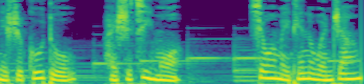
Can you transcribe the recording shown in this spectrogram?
你是孤独还是寂寞，希望每天的文章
